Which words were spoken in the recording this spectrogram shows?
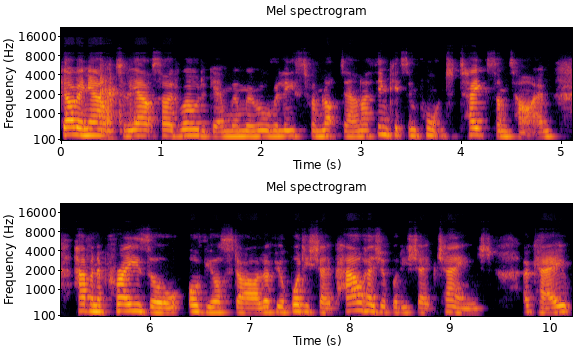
going out to the outside world again when we're all released from lockdown, I think it's important to take some time, have an appraisal of your style, of your body shape. How has your body shape changed? Okay,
